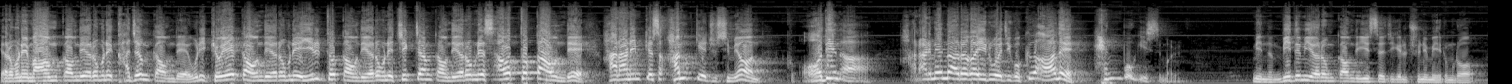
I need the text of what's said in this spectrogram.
여러분의 마음 가운데, 여러분의 가정 가운데, 우리 교회 가운데, 여러분의 일터 가운데, 여러분의 직장 가운데, 여러분의 사업터 가운데 하나님께서 함께 해주시면 그 어디나 하나님의 나라가 이루어지고 그 안에 행복이 있음을 믿는 믿음이 여러분 가운데 있어지기를 주님의 이름으로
